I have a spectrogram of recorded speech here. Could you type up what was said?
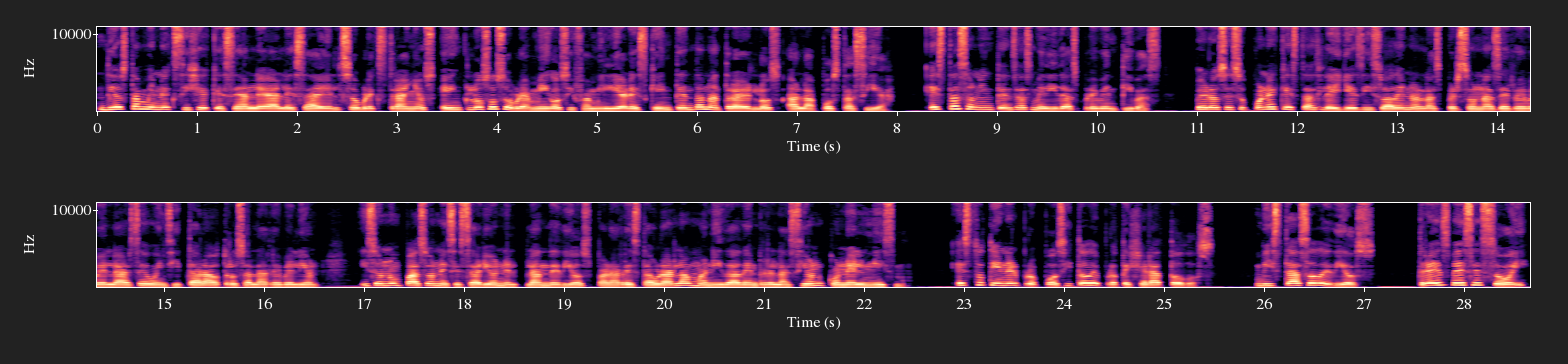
Dios también exige que sean leales a Él sobre extraños e incluso sobre amigos y familiares que intentan atraerlos a la apostasía. Estas son intensas medidas preventivas, pero se supone que estas leyes disuaden a las personas de rebelarse o incitar a otros a la rebelión, y son un paso necesario en el plan de Dios para restaurar la humanidad en relación con Él mismo. Esto tiene el propósito de proteger a todos. Vistazo de Dios. Tres veces hoy,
